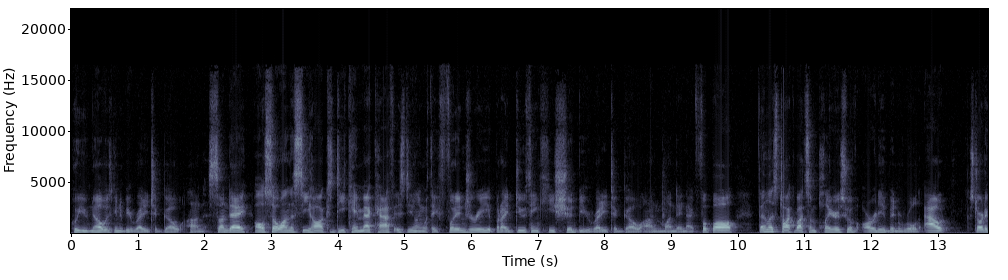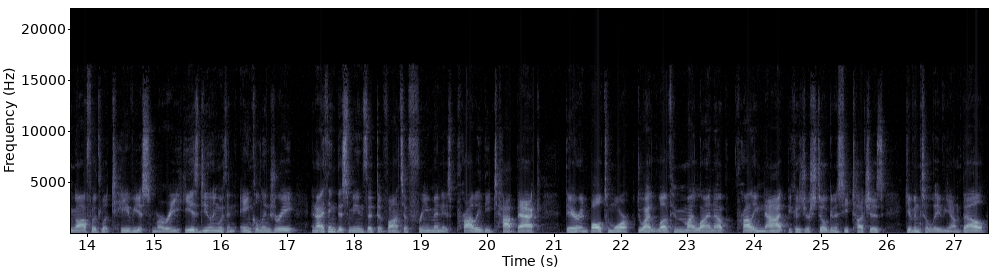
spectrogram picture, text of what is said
who you know is going to be ready to go on Sunday. Also on the Seahawks, DK Metcalf is dealing with a foot injury, but I do think he should be ready to go on Monday Night Football. Then let's talk about some players who have already been ruled out. Starting off with Latavius Murray, he is dealing with an ankle injury, and I think this means that Devonta Freeman is probably the top back there in Baltimore. Do I love him in my lineup? Probably not, because you're still going to see touches given to Le'Veon Bell,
